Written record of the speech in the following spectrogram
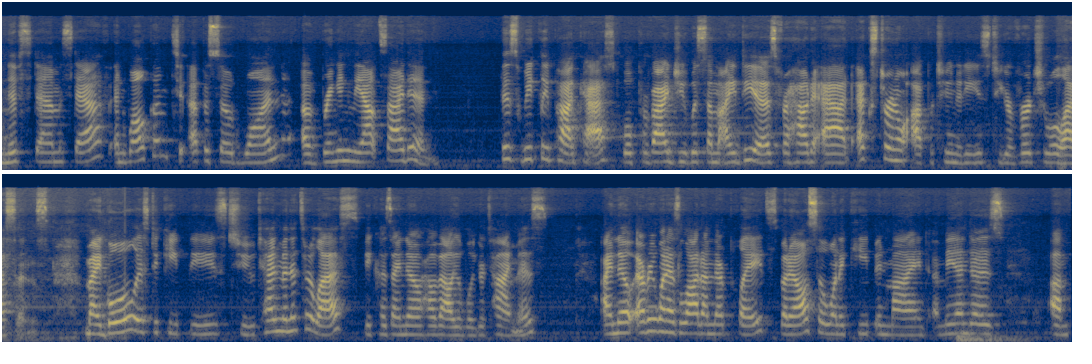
NIHF STEM staff, and welcome to episode one of Bringing the Outside In. This weekly podcast will provide you with some ideas for how to add external opportunities to your virtual lessons. My goal is to keep these to 10 minutes or less because I know how valuable your time is. I know everyone has a lot on their plates, but I also want to keep in mind Amanda's um,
